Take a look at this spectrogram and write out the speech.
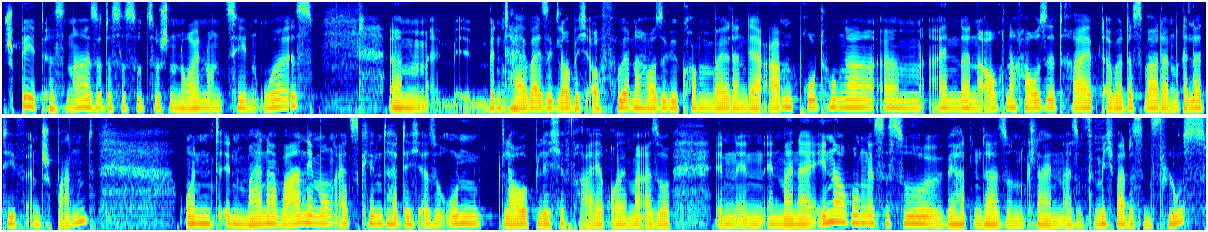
spät ist. Ne? Also dass es so zwischen neun und zehn Uhr ist. Ähm, bin teilweise, glaube ich, auch früher nach Hause gekommen, weil dann der Abendbrothunger ähm, einen dann auch nach Hause treibt, aber das war dann relativ entspannt. Und in meiner Wahrnehmung als Kind hatte ich also unglaubliche Freiräume. Also in, in, in meiner Erinnerung ist es so, wir hatten da so einen kleinen, also für mich war das ein Fluss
